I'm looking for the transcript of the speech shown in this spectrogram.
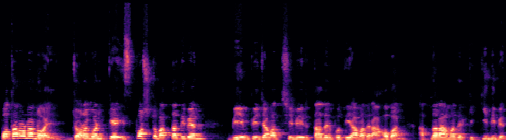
প্রতারণা নয়, জনগণকে স্পষ্ট বার্তা দিবেন, বিএনপি জামাত শিবির তাদের প্রতি আমাদের আহ্বান। আপনারা আমাদেরকে কি দিবেন?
